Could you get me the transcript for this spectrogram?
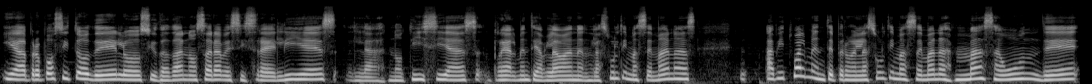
Y a propósito de los ciudadanos árabes israelíes, las noticias realmente hablaban en las últimas semanas habitualmente, pero en las últimas semanas más aún de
